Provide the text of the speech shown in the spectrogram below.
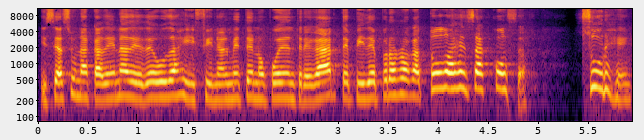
y se hace una cadena de deudas y finalmente no puede entregar, te pide prórroga, todas esas cosas surgen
